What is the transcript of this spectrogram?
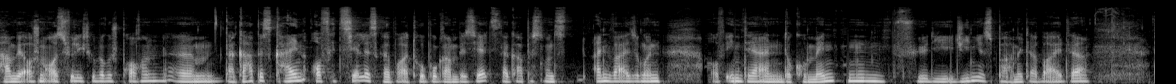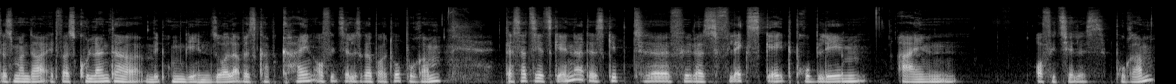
haben wir auch schon ausführlich drüber gesprochen. Ähm, da gab es kein offizielles Reparaturprogramm bis jetzt. Da gab es uns Anweisungen auf internen Dokumenten für die Genius Bar Mitarbeiter, dass man da etwas kulanter mit umgehen soll. Aber es gab kein offizielles Reparaturprogramm. Das hat sich jetzt geändert. Es gibt äh, für das Flexgate-Problem ein offizielles Programm.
